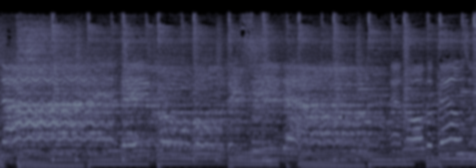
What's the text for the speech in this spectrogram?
Night they drove old Dixie down, and all the bells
